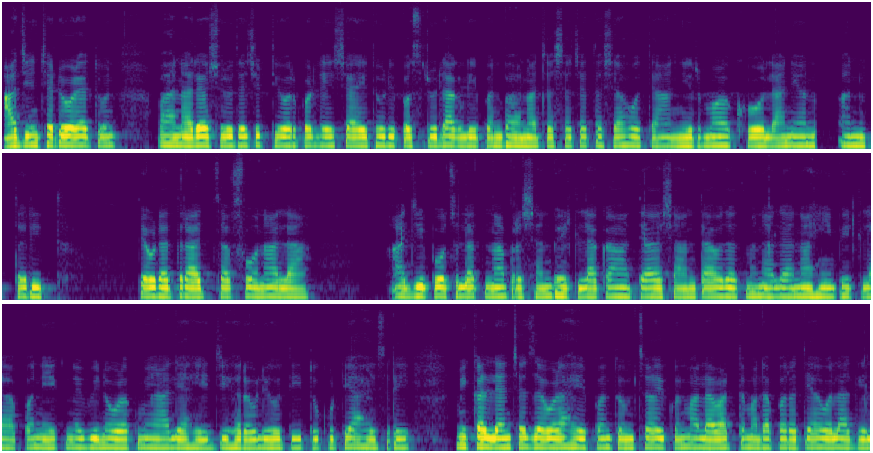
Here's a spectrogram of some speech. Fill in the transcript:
आजींच्या डोळ्यातून वाहणाऱ्या अश्रू त्या चिठ्ठीवर पडले. शाई थोडी पसरू लागली पण भावना जशाच्या तशा होत्या. निर्मळ खोल आणि अनु अनुत्तरित. तेवढ्यात राजचा फोन आला. आजी पोचलात ना प्रशांत भेटला का? त्या शांत आवाजात म्हणाल्या नाही भेटला. पण एक नवीन ओळख मिळाली आहे जी हरवली होती. तू कुठे आहेस रे? मी कल्याणच्या जवळ आहे पण तुमचं ऐकून मला वाटतं मला परत यावं लागेल.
